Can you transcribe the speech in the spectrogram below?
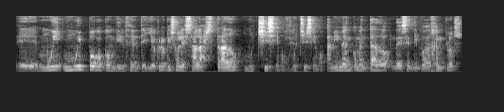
eh, muy, muy poco convincente. Yo creo que eso les ha lastrado muchísimo, muchísimo. A mí me han comentado de ese tipo de ejemplos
